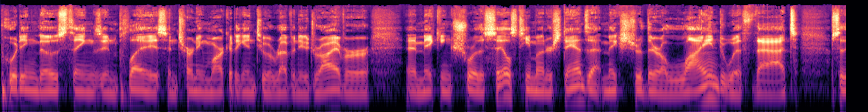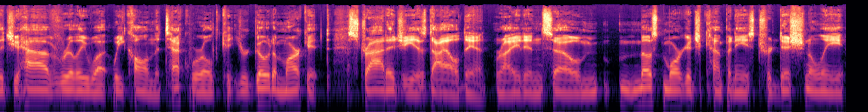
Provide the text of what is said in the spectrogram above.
putting those things in place and turning marketing into a revenue driver and making sure the sales team understands that, make sure they're aligned with that so that you have really what we call in the tech world your go to market strategy is dialed in, right? And so m- most mortgage companies traditionally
